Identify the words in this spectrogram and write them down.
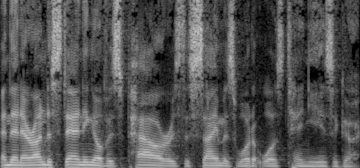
And then our understanding of his power is the same as what it was 10 years ago.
